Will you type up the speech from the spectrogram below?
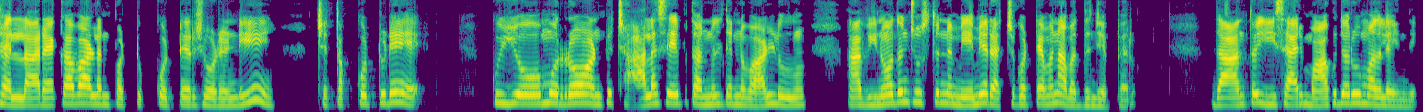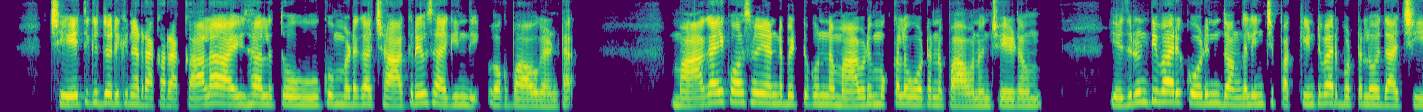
చల్లారాక వాళ్ళని పట్టు కొట్టారు చూడండి. చిత్తక్కొట్టుడే కుయ్యో, ముర్రో అంటూ చాలాసేపు తన్నులు తిన్న వాళ్ళు ఆ వినోదం చూస్తున్న మేమే రెచ్చగొట్టామని అబద్ధం చెప్పారు. దాంతో ఈసారి మాకు దరువు మొదలైంది. చేతికి దొరికిన రకరకాల ఆయుధాలతో ఊకుమ్మడిగా చాకరేవి సాగింది ఒక పావుగంట. మాగాయి కోసం ఎండబెట్టుకున్న మామిడి ముక్కల ఊటను పావనం చేయడం, ఎదురింటి వారి కోడిని దొంగలించి పక్కింటి వారి బుట్టలో దాచి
